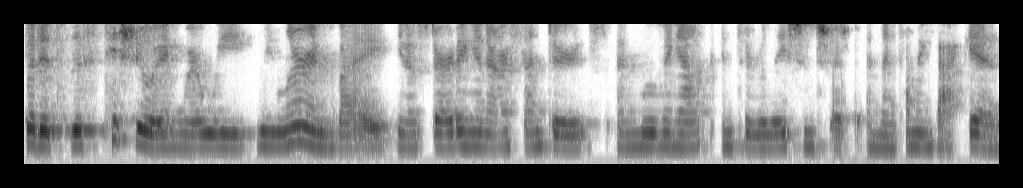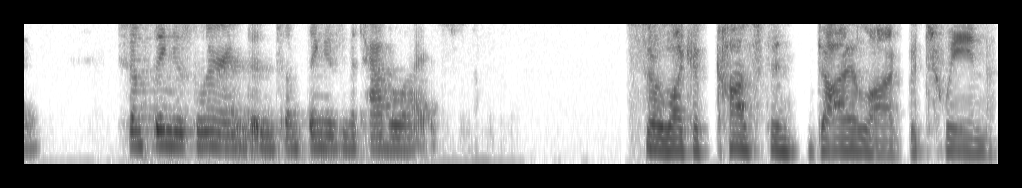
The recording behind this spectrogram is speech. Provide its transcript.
But it's this tissuing where we we learn by, you know, starting in our centers and moving out into relationship and then coming back in. Something is learned and something is metabolized. So like a constant dialogue between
